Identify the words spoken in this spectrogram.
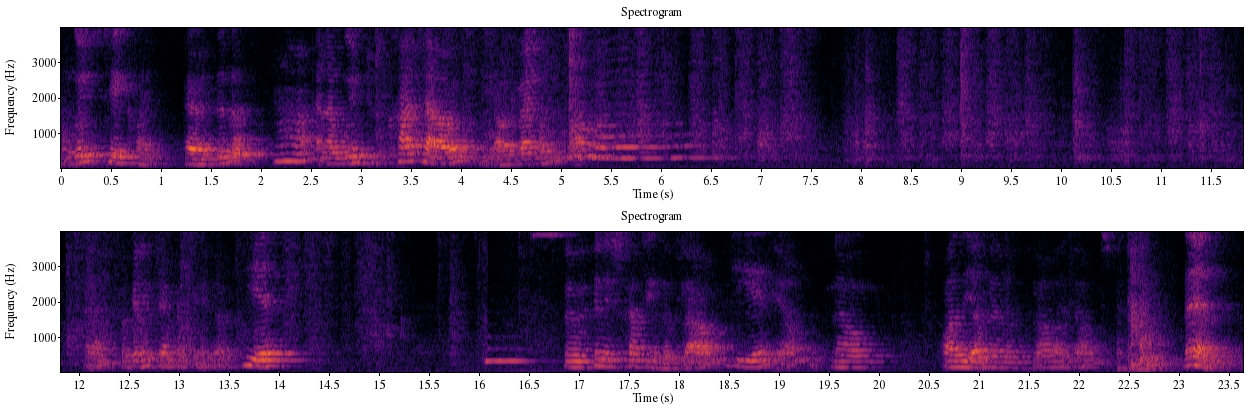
I'm going to take my pair of scissors uh -huh. and I'm going to cut out the outline of the flower. Yeah, so can you see I'm cutting it out? Yes. So we finished cutting the flower. Yeah. Yeah, it's now all the outline of the flower is out. Then,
